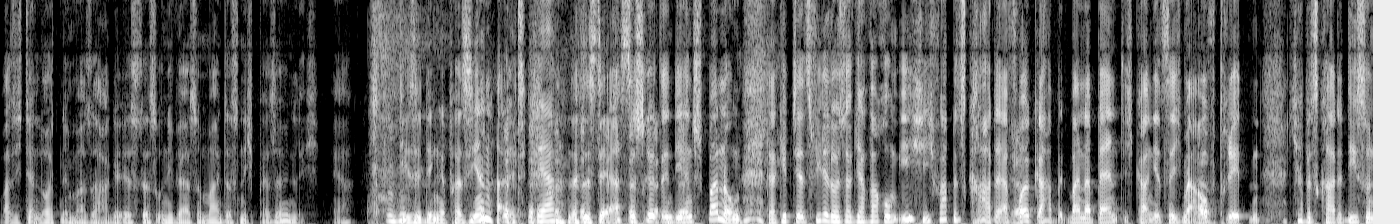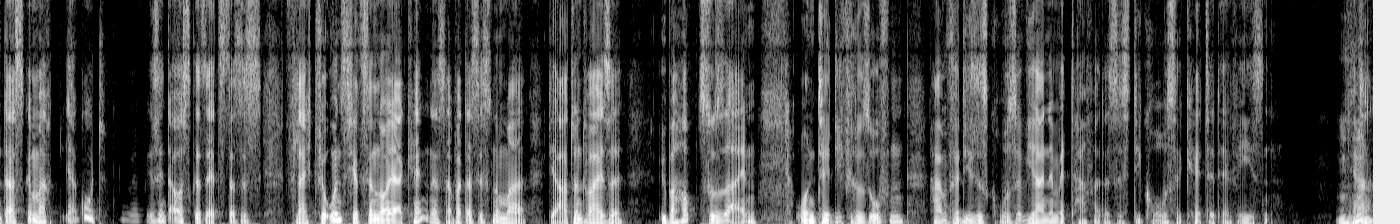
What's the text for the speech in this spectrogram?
was ich den Leuten immer sage, ist, das Universum meint es nicht persönlich. Ja? Mhm. Diese Dinge passieren halt. ja. Das ist der erste Schritt in die Entspannung. Da gibt es jetzt viele Leute, die sagen, ja, warum ich? Ich habe jetzt gerade Erfolg ja. gehabt mit meiner Band, ich kann jetzt nicht mehr ja. auftreten. Ich habe jetzt gerade dies und das gemacht. Ja gut, wir sind ausgesetzt. Das ist vielleicht für uns jetzt eine neue Erkenntnis, aber das ist nun mal die Art und Weise, überhaupt zu sein. Und äh, die Philosophen haben für dieses große Wir eine Metapher, das ist die große Kette der Wesen. Mhm. Ja,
